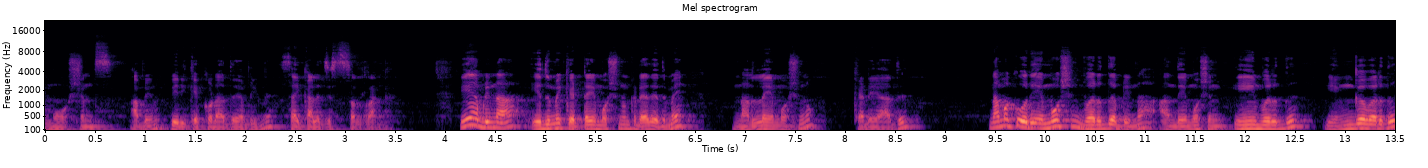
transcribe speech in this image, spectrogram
எமோஷன்ஸ் அப்படின்னு பிரிக்கக்கூடாது அப்படின்னு சைக்காலஜிஸ்ட் சொல்கிறாங்க ஏன் அப்படின்னா எதுவுமே கெட்ட எமோஷனும் கிடையாது எதுவுமே நல்ல எமோஷனும் கிடையாது. நமக்கு ஒரு எமோஷன் வருது அப்படின்னா அந்த எமோஷன் ஏன் வருது எங்கே வருது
